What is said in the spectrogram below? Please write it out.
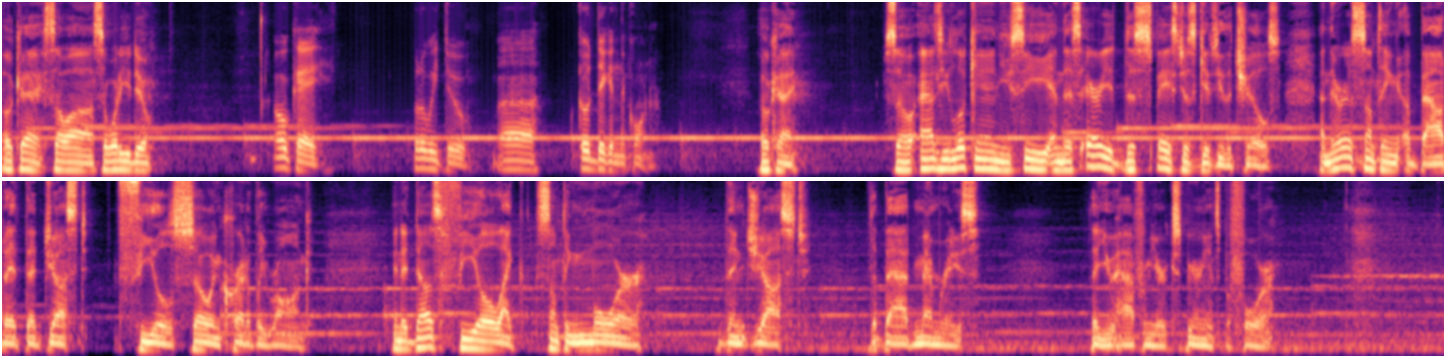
Okay, so uh, so what do you do? Okay. What do we do? Uh, go dig in the corner. Okay. So as you look in, you see, and this area, this space just gives you the chills. And there is something about it that just feels so incredibly wrong. And it does feel like something more than just the bad memories that you have from your experience before.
